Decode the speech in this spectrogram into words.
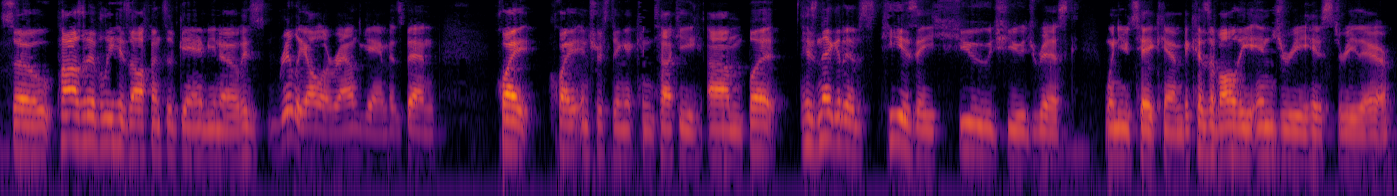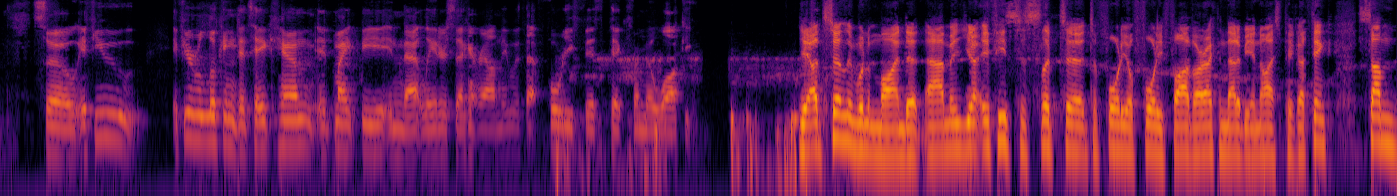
So positively, his offensive game, you know, his really all around game has been quite quite interesting at Kentucky. Um, but his negatives, he is a huge huge risk when you take him because of all the injury history there. So if you if you're looking to take him, it might be in that later second round, maybe with that 45th pick from Milwaukee. Yeah, I certainly wouldn't mind it. Um, and, you know, if he's to slip to, to 40 or 45, I reckon that'd be a nice pick. I think some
